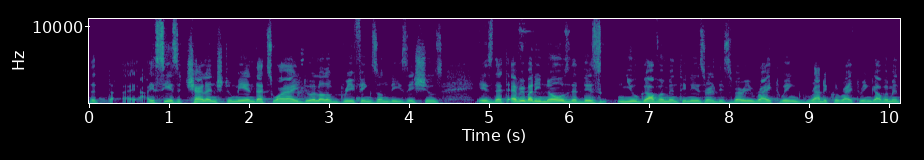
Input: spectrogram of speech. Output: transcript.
that I see as a challenge to me, and that's why I do a lot of briefings on these issues, is that everybody knows that this new government in Israel, this very right wing, radical right wing government,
